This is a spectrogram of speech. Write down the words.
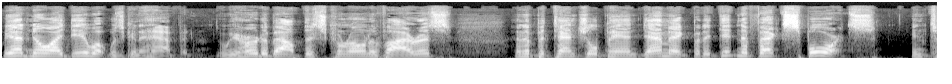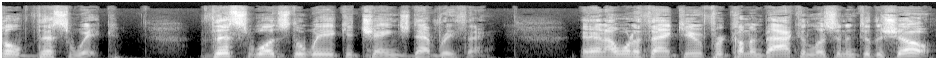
we had no idea what was going to happen. We heard about this coronavirus and a potential pandemic, but it didn't affect sports until this week. This was the week it changed everything. And I want to thank you for coming back and listening to the show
